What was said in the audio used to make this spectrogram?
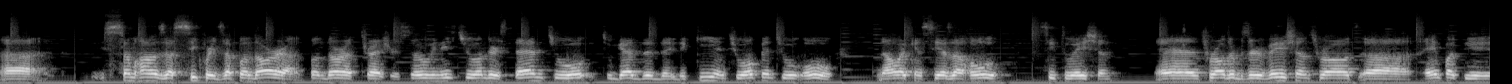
uh, somehow is a secret, it's a Pandora Pandora treasure. So we need to understand to to get the, the, the key and to open to oh now I can see as a whole situation. And throughout observation, throughout uh, empathy,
